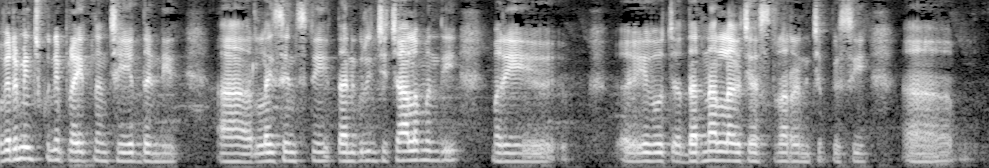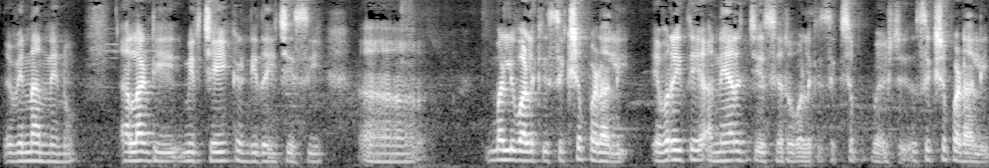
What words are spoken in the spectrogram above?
విరమించుకునే ప్రయత్నం చేయొద్దండి. ఆ లైసెన్స్ని దాని గురించి చాలామంది మరి ఏదో ధర్నాల్లాగా చేస్తున్నారని చెప్పేసి విన్నాను నేను. అలాంటి మీరు చేయకండి దయచేసి. మళ్ళీ వాళ్ళకి శిక్ష పడాలి. ఎవరైతే అన్యాయం చేశారో వాళ్ళకి శిక్ష శిక్ష పడాలి.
